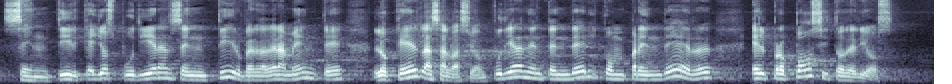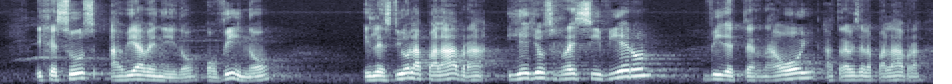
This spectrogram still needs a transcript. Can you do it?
sentir, que ellos pudieran sentir verdaderamente lo que es la salvación, pudieran entender y comprender el propósito de Dios. Y Jesús había venido o vino y les dio la palabra y ellos recibieron vida eterna. Hoy, a través de la palabra,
